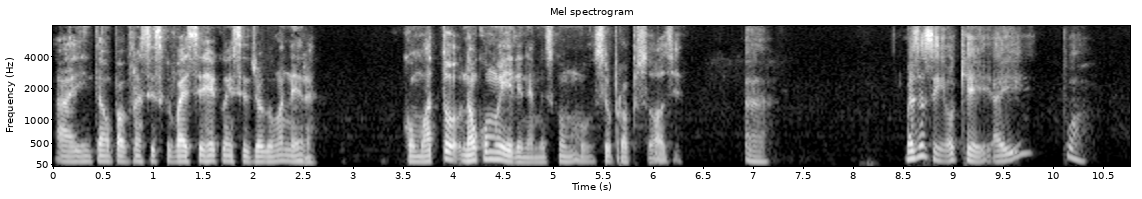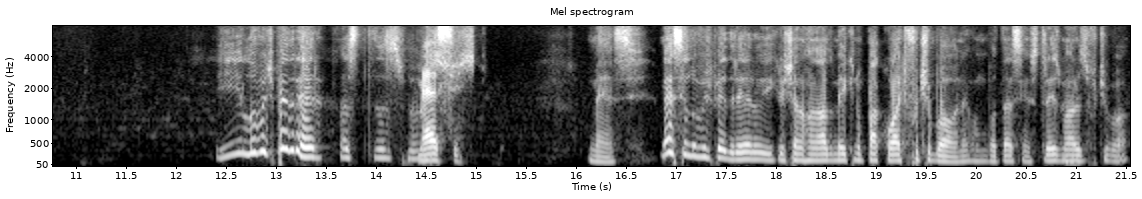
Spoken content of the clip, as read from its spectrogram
Aí então o Papa Francisco vai ser reconhecido de alguma maneira. Como ator, não como ele, né? Mas como seu próprio sósia. É. Mas assim, ok. Aí, pô. E luva de pedreiro. As- as- Messi. Messi. Messi, luva de pedreiro e Cristiano Ronaldo meio que no pacote futebol, né? Vamos botar assim, os três maiores do futebol.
